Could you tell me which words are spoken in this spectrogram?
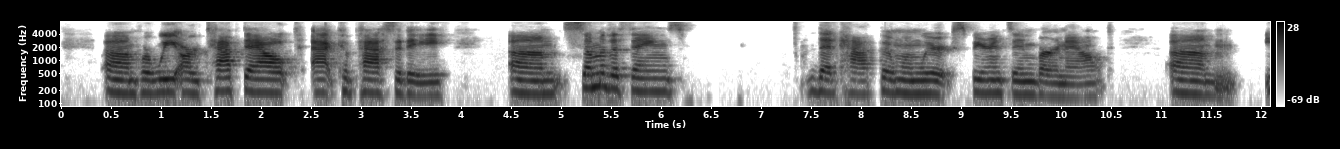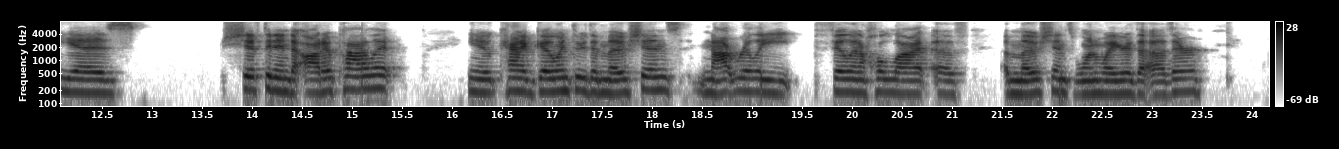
um, where we are tapped out at capacity. Um, some of the things that happen when we're experiencing burnout um, is shifted into autopilot you know kind of going through the motions not really feeling a whole lot of emotions one way or the other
